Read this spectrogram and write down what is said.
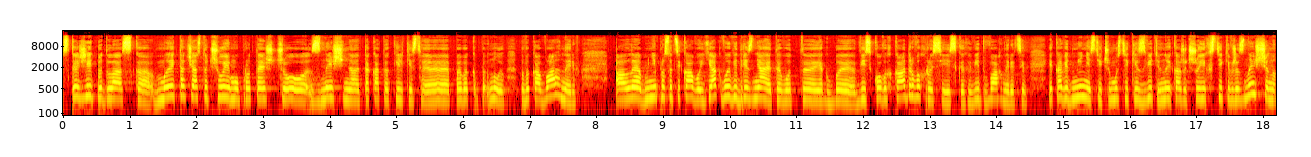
Скажіть, будь ласка, ми так часто чуємо про те, що знищена така то кількість е, ПВК, ну, ПВК Вагнерів. Але мені просто цікаво, як ви відрізняєте от, е, якби, військових кадрових російських від вагнерівців? Яка відмінність і чому стільки звітів? Ну і кажуть, що їх стільки вже знищено,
